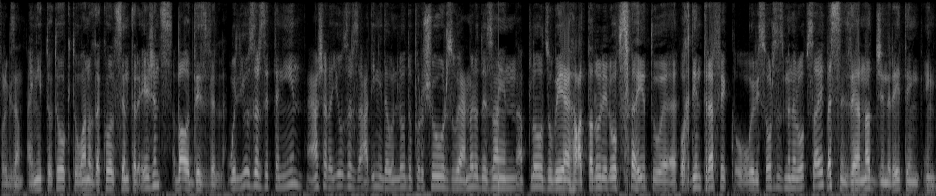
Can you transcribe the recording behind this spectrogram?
for example. I need to talk to one of the call center agents about this villa. وال users التانيين 10 users قاعدين ي download وا brochures ويعملوا design uploads وبيعطلوا لي ال website واخدين traffic و resources من ال website. بس they are not generating engagement.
